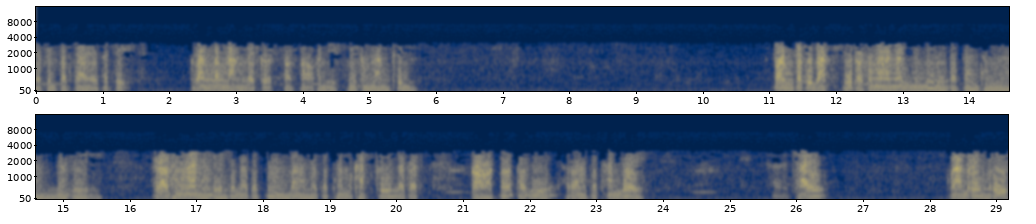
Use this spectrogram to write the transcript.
จะเป็นปัจจัยให้สติ ครั้งหลังๆได้เกิดต่อๆกันอีกมีกำลังขึ้น การปฏิบัติวิปัสสนานั้นมันไม่เหมือนกับการทำงานอย่างอื่น เราทำงานอย่างอื่นเช่นเราจะสร้างบ้านเราจะทำขัดพื้นเราจะก่อโต๊ะเก้าอี้เราอาจจะทำด้วยใช้ ความเร่งรีบ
